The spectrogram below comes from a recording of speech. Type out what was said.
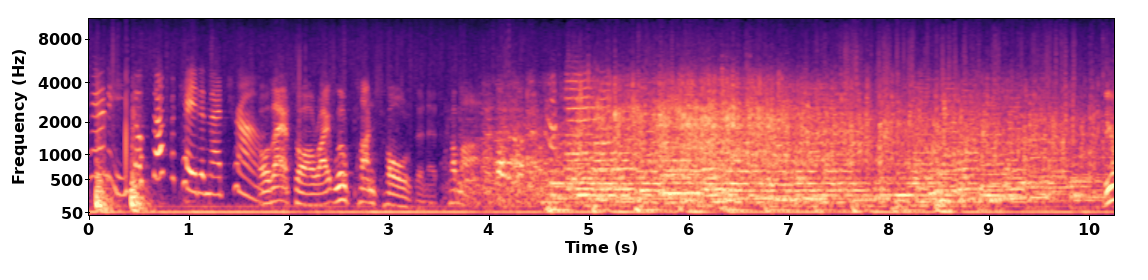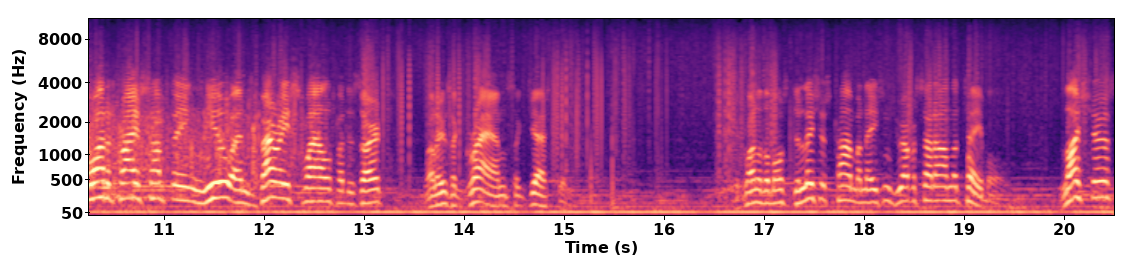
Kenny? He'll suffocate in that trunk. Oh, that's all right. We'll punch holes in it. Come on. you want to try something new and very swell for dessert? Well, here's a grand suggestion. It's one of the most delicious combinations you ever set on the table. Luscious,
